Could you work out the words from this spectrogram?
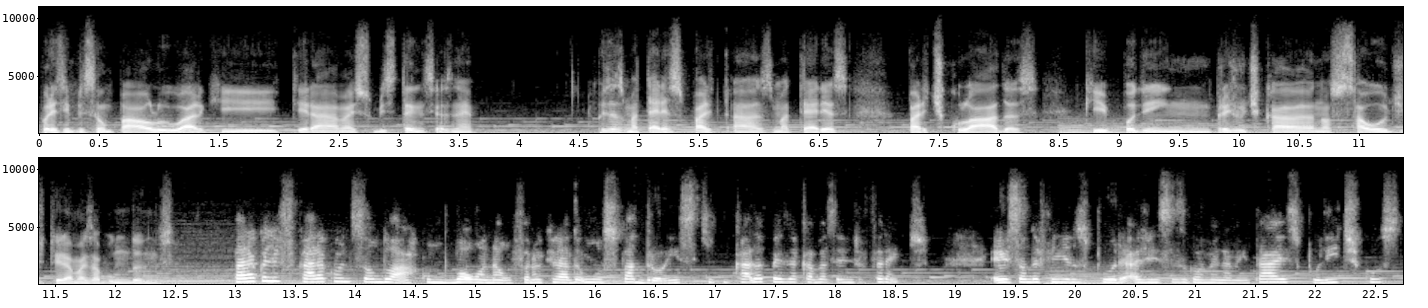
por exemplo, em São Paulo, o ar que terá mais substâncias, né? Pois as matérias, as matérias particuladas que podem prejudicar a nossa saúde terá mais abundância. Para qualificar a condição do ar como bom ou não, foram criados alguns padrões que com cada país acaba sendo diferente. Eles são definidos por agências governamentais, políticos,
